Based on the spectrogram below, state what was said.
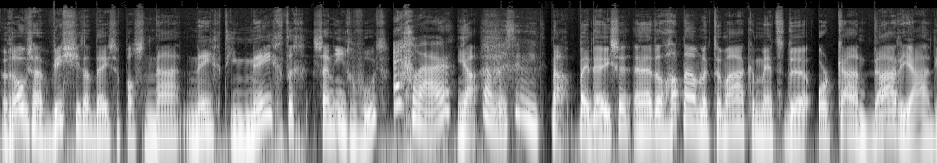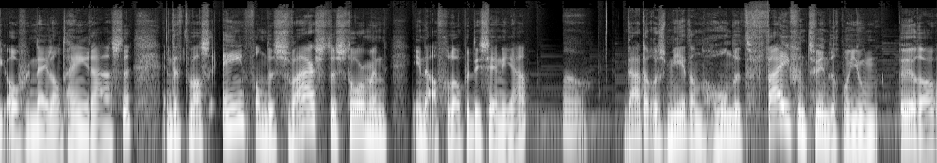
Rosa, wist je dat deze pas na 1990 zijn ingevoerd? Echt waar? Ja. Dat wist ik niet. Nou, bij deze. Eh, dat had namelijk te maken met de orkaan Daria die over Nederland heen raasde. En dat was een van de zwaarste stormen in de afgelopen decennia. Wow. Daardoor is meer dan 125 miljoen euro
